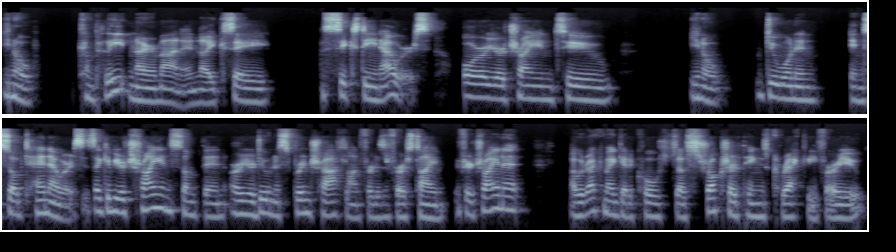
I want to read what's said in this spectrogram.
you know, complete an Ironman in like say 16 hours, or you're trying to, you know, do one in in sub 10 hours. It's like if you're trying something or you're doing a sprint triathlon for the first time, if you're trying it, I would recommend get a coach to structure things correctly for you.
